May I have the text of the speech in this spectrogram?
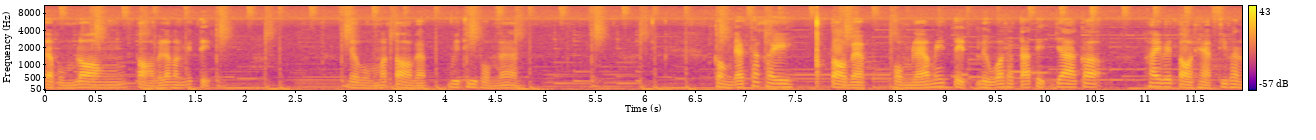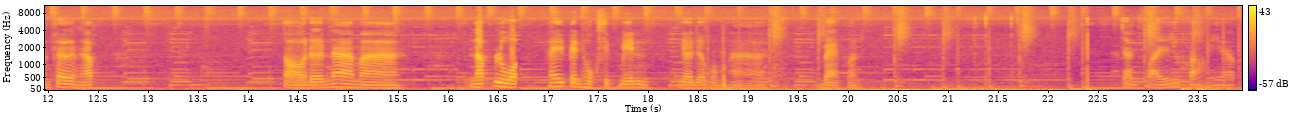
แต่ผมลองต่อไปแล้วมันไม่ติด เดี๋ยวผมมาต่อแบบวิธีผมแล้วกัน กล่องแดกถ้าใครต่อแบบผมแล้วไม่ติดหรือว่าสตาร์ติดยากก็ให้ไปต่อแถบที่พันเซอร์นะครับ ต่อเดินหน้ามานับรวมให้เป็น 60 มิล เดี๋ยวเดี๋ยวผมหาแบบก่อน จานไฟอยู่ฝั่งนี้ครับ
